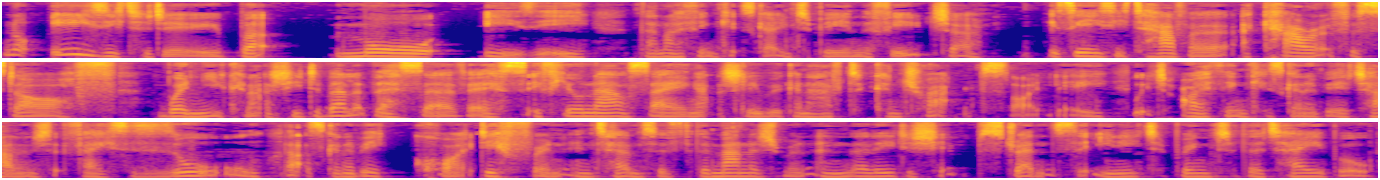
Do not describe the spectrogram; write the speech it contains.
not easy to do, but more easy than I think it's going to be in the future. It's easy to have a, a, carrot for staff when you can actually develop their service. If you're now saying, actually, we're going to have to contract slightly, which I think is going to be a challenge that faces us all, that's going to be quite different in terms of the management and the leadership strengths that you need to bring to the table.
